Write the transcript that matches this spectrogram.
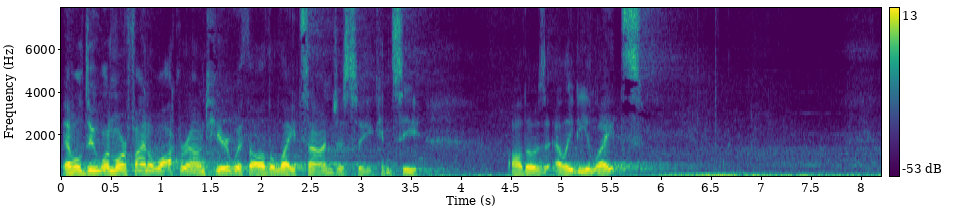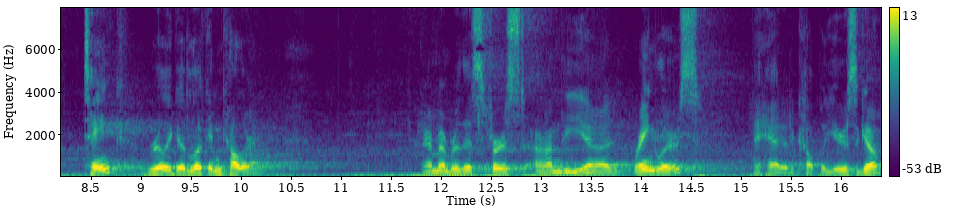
Then we'll do one more final walk around here with all the lights on, just so you can see all those LED lights. Tank, really good looking color. I remember this first on the uh, Wranglers. I had it a couple years ago.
